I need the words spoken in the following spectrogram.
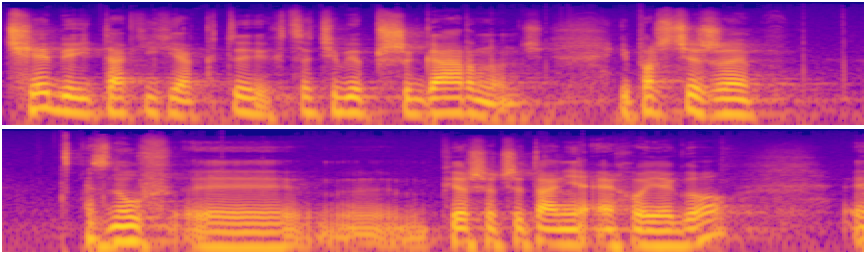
Ciebie i takich jak Ty. Chcę Ciebie przygarnąć. I patrzcie, że znów yy, pierwsze czytanie echo Jego. Yy,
